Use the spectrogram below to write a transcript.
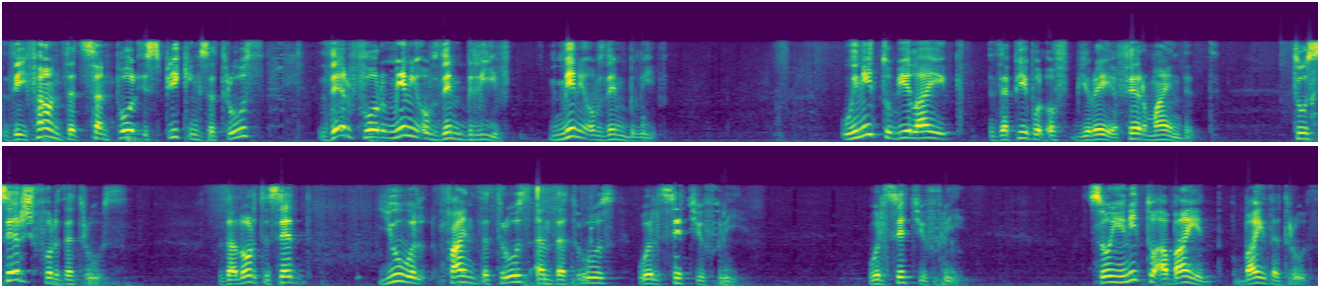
they found that St. Paul is speaking the truth, therefore, many of them believed. Many of them believe. We need to be like the people of Berea, fair minded, to search for the truth. The Lord said, You will find the truth, and the truth will set you free. Will set you free. So you need to abide by the truth.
